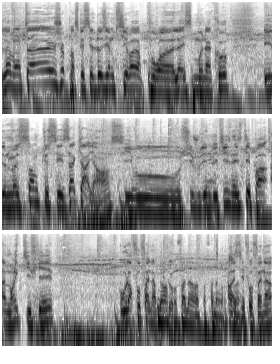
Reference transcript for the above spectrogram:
l'avantage parce que c'est le deuxième tireur pour euh, l'AS Monaco. Il me semble que c'est Zakaria. hein. Si, vous, si je vous dis une bêtise, n'hésitez pas à me rectifier. Ou alors Fofana Non, plutôt. Fofana, Fofana. Ouais, c'est Fofana.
